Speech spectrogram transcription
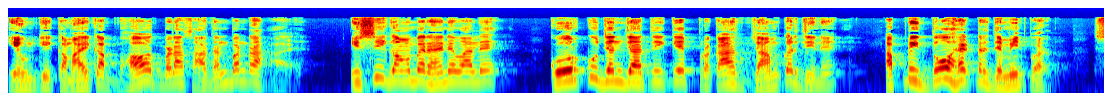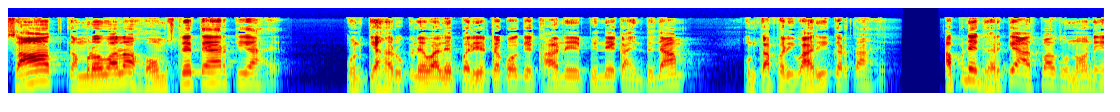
ये उनकी कमाई का बहुत बड़ा साधन बन रहा है। इसी गाँव में रहने वाले कोरकू जनजाति के प्रकाश जामकर जी ने अपनी दो हेक्टेयर ज़मीन पर सात कमरों वाला होम स्टे तैयार किया है। उनके यहाँ रुकने वाले पर्यटकों के खाने पीने का इंतज़ाम उनका परिवार ही करता है। अपने घर के आसपास उन्होंने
